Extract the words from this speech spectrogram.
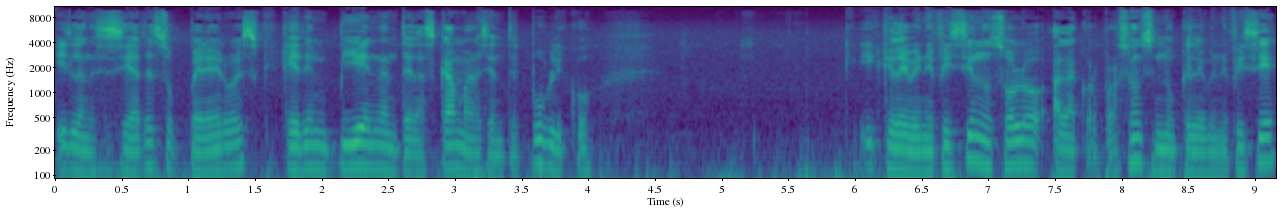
y la necesidad de superhéroes que queden bien ante las cámaras y ante el público y que le beneficie no solo a la corporación sino que le beneficie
